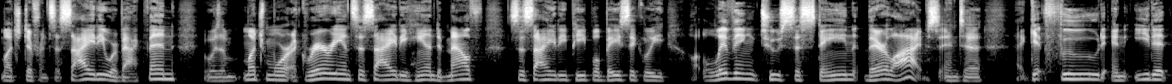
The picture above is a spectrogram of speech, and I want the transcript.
much different society where back then it was a much more agrarian society, hand to mouth society, people basically living to sustain their lives and to uh, get food and eat it.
